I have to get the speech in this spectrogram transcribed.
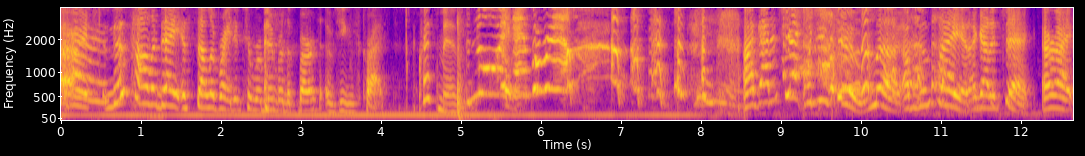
All right, this holiday is celebrated to remember the birth of Jesus Christ. Christmas. No, ain't that for real? I gotta check with you too. Look, I'm just saying, I gotta check. All right.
